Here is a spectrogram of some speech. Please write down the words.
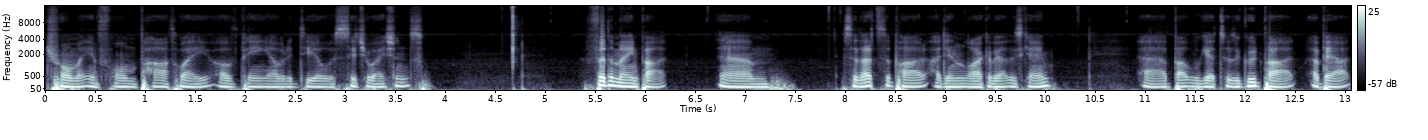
trauma informed pathway of being able to deal with situations. For the main part, um, so that's the part I didn't like about this game. Uh, but we'll get to the good part about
